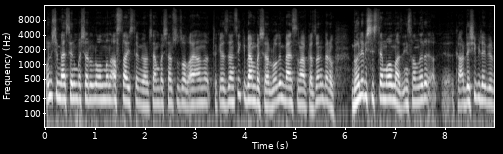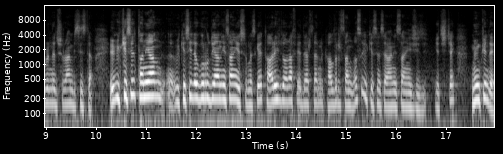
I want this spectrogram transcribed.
Onun için ben senin başarılı olmanı asla istemiyorum. Sen başarısız ol, ayağına tökezlensin ki ben başarılı olayım, ben sınav kazanayım, ben okuyayım. Böyle bir sistem olmaz. İnsanları, e, kardeşi bile birbirine düşüren bir sistem. E, ülkesini tanıyan, e, ülkesiyle gurur duyan insan yetiştirmesi gerekiyor. Tarih, coğrafya derslerini kaldırırsan nasıl ülkesini seven insan yetişecek? Mümkün değil.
